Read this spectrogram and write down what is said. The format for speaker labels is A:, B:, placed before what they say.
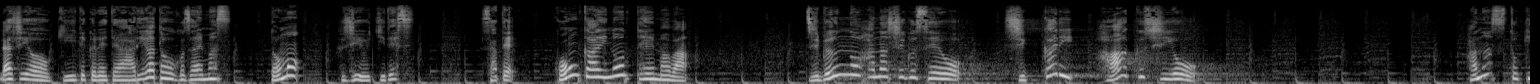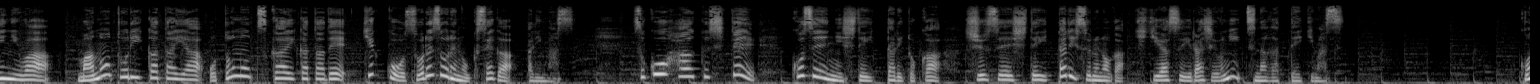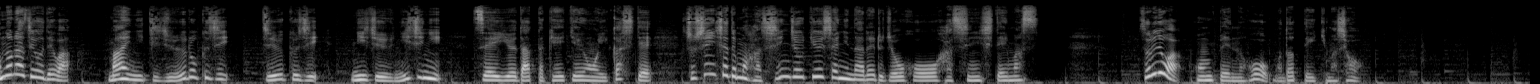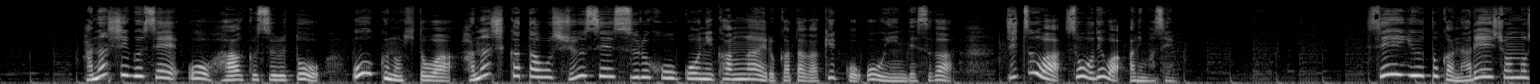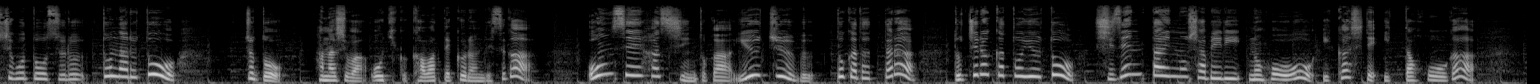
A: ラジオを聴いてくれてありがとうございます。どうも、藤幸です。さて、今回のテーマは、自分の話し癖をしっかり把握しよう。話す時には、間の取り方や音の使い方で結構それぞれの癖があります。そこを把握して個性にしていったりとか修正していったりするのが聞きやすいラジオにつながっていきますこのラジオでは毎日16時19時22時に声優だった経験を生かして初心者でも発信上級者になれる情報を発信しています。それでは本編の方戻っていきましょう。話し癖を把握すると多くの人は話し方を修正する方向に考える方が結構多いんですが実はそうではありません。声優とかナレーションの仕事をするとなるとちょっと話は大きく変わってくるんですが音声発信とか YouTube とかだったらどちらかというと自然体のしゃべりの方を生かしていった方が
